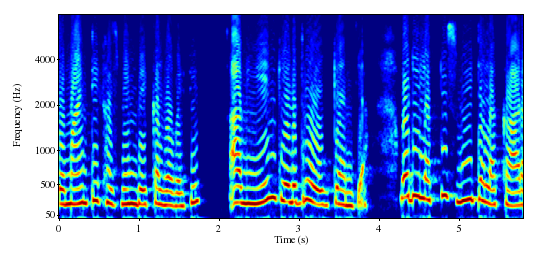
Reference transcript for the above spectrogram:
ರೊಮ್ಯಾಂಟಿಕ್ ಹಸ್ಬೆಂಡ್ ಬೇಕಲ್ವಾ ವೈಫಿ? ಆಗ ಏನ್ ಕೇಳಿದ್ರು ಓಕೆ ಅಂತ್ಯ. ಬಟ್ ಈ ಲಕ್ಕಿ ಸ್ವೀಟ್ ಅಲ್ಲ, ಖಾರ.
